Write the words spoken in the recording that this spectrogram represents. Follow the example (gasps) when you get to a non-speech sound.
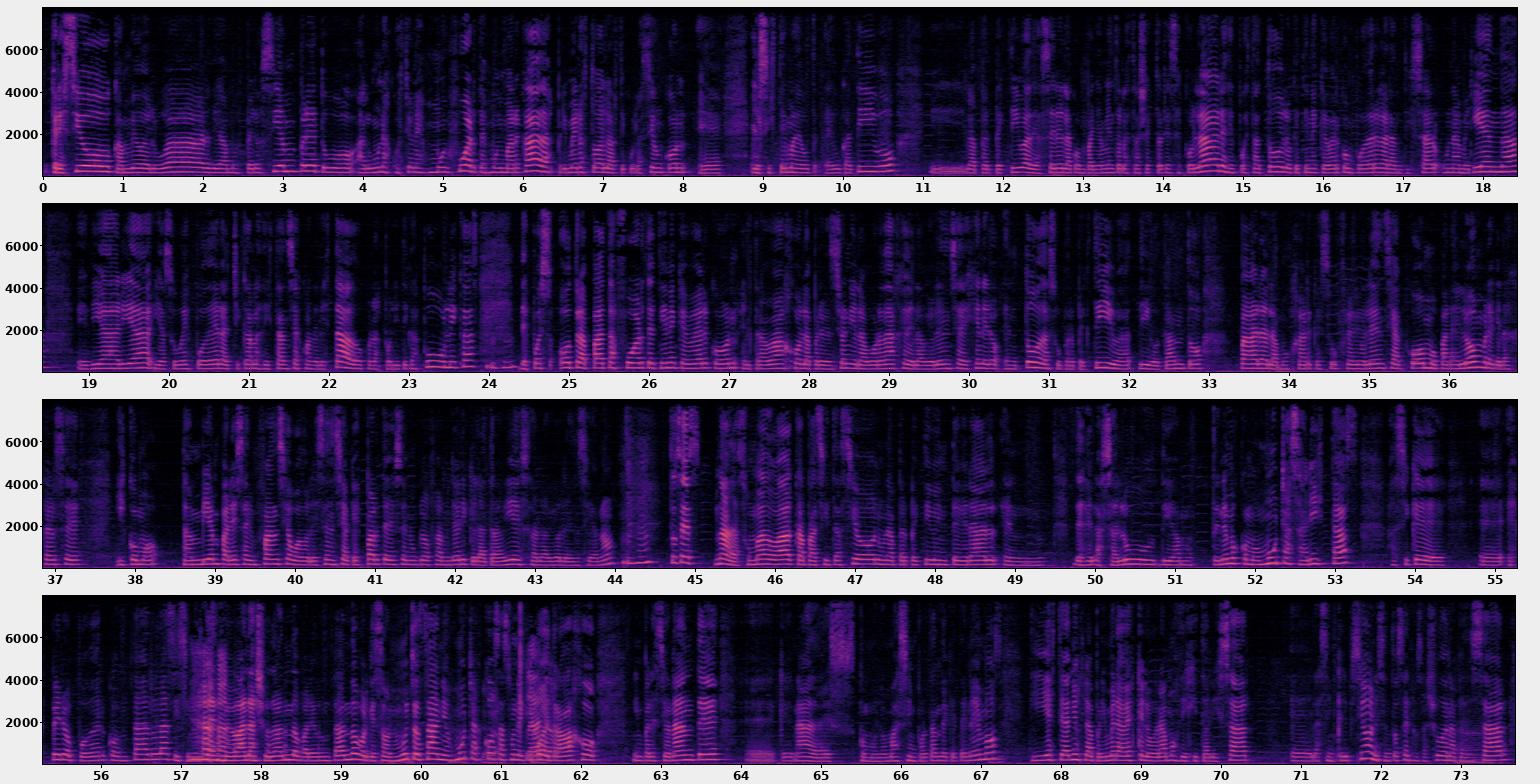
creció, cambió de lugar, digamos, pero siempre tuvo algunas cuestiones muy fuertes, muy marcadas. Primero es toda la articulación con eh, el sistema edu- educativo y la perspectiva de hacer el acompañamiento de las trayectorias escolares. Después está todo lo que tiene que ver con poder garantizar una merienda eh, diaria y a su vez poder achicar las distancias con el Estado, con las políticas públicas. Después otra pata fuerte tiene que ver con el trabajo, la prevención y el abordaje de la violencia de género en toda su perspectiva, digo, tanto para la mujer que sufre violencia como para el hombre que la ejerce y como también para esa infancia o adolescencia que es parte de ese núcleo familiar y que la atraviesa la violencia, ¿no? Entonces, nada, sumado a capacitación, una perspectiva integral en, desde la salud, digamos, tenemos como muchas aristas, así que eh, espero poder contarlas y si no, ustedes me (laughs) van ayudando, preguntando, porque son muchos años, muchas cosas, un equipo Claro. de trabajo impresionante, eh, que nada, es como lo más importante que tenemos. Y este año es la primera vez que logramos digitalizar eh, las inscripciones, entonces nos ayudan a pensar.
